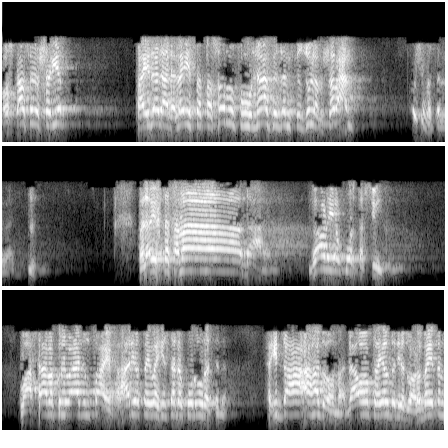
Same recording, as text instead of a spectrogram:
او تاسو شریعت فائدہ دا ليس تصرفه نافذا في ظلم شرعا وش مثلا ولو اختصما دار دواړو یو کور تقسیم واصاب كل واحد طائف هر یو ته وحصه د کور ورسده فإذا أحدهما دا او ته یو د دې دواړو بیتن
